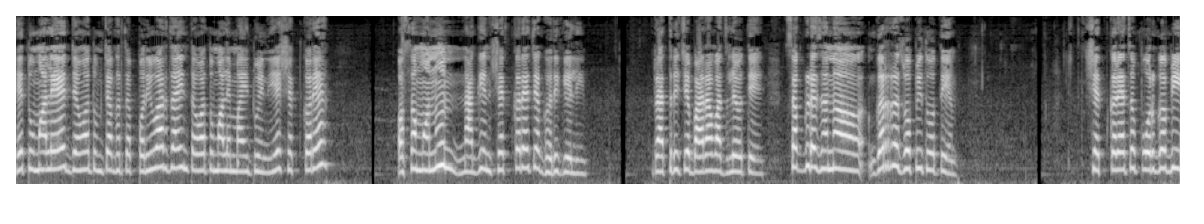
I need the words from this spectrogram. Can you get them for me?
हे तुम्हाला जेव्हा तुमच्या घरचा परिवार जाईल तेव्हा तुम्हाला माहीत होईल हे शेतकऱ्या? असं म्हणून नागिन शेतकऱ्याच्या घरी गेली. रात्रीचे बारा वाजले होते. सगळे जण गर्र झोपीत होते. शेतकऱ्याचं पोरग बी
